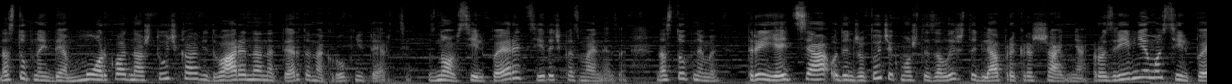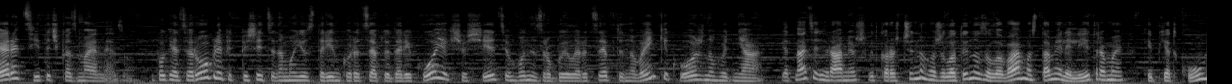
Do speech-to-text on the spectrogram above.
Наступна йде морква, одна штучка, відварена, натерта на крупній терці. Знов сіль, перець, сіточка з майонеза. Наступними Три яйця, один жовточок можете залишити для прикрашання. Розрівнюємо сіль, перець, сіточка з майонезом. Поки я це роблю, підпишіться на мою сторінку рецепту Даріко, якщо ще цього не зробили. Рецепти новенькі кожного дня. 15 грамів швидкорозчинного желатину заливаємо 100 мл кип'ятку,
